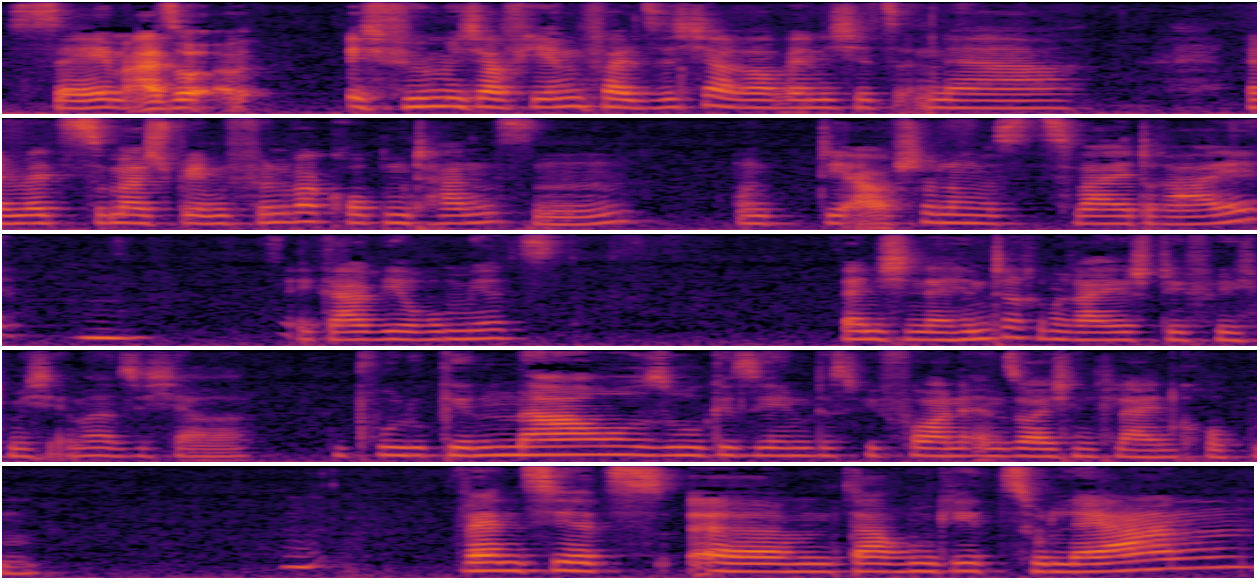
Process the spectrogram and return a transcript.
Same. Also ich fühle mich auf jeden Fall sicherer, wenn ich jetzt in der, wenn wir jetzt zum Beispiel in Fünfergruppen tanzen und die Aufstellung ist 2, 3, Mhm. Egal wie rum jetzt, wenn ich in der hinteren Reihe stehe, fühle ich mich immer sicherer. Obwohl du genau so gesehen bist wie vorne in solchen kleinen Gruppen. Mhm. Wenn es jetzt ähm, darum geht zu lernen,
